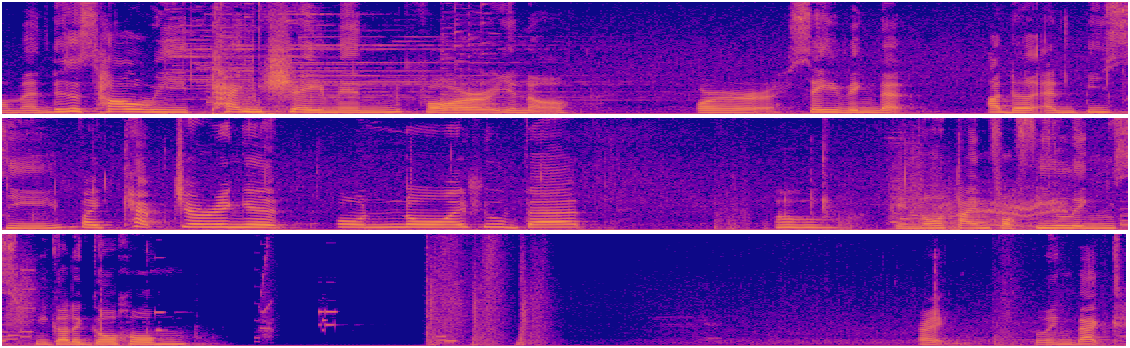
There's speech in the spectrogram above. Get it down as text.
Oh man, this is how we tank Shaymin for, you know, for saving that other NPC by capturing it. Oh no, I feel bad. Oh, okay, no time for feelings. We gotta go home. Right, going back.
